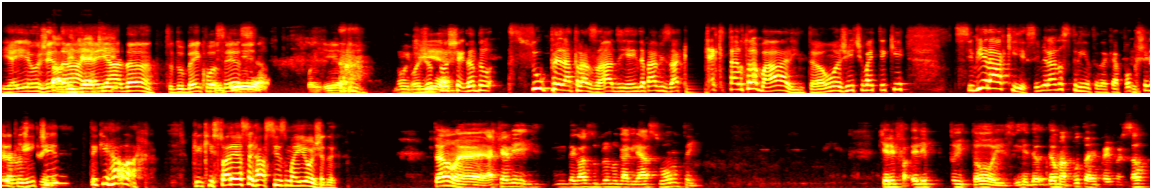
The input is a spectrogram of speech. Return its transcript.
E aí, hoje e aí, Adam, tudo bem com Bom vocês? Dia. Bom dia. Bom Hoje dia. eu tô chegando super atrasado e ainda para avisar que é que tá no trabalho. Então a gente vai ter que se virar aqui, se virar nos 30. Daqui a pouco se chega o cliente tem que ralar. Que, que, história é essa de racismo aí hoje, Eda? Então, é aquele negócio do Bruno Gagliasso ontem, que ele, ele tweetou e, e deu, deu uma puta repercussão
